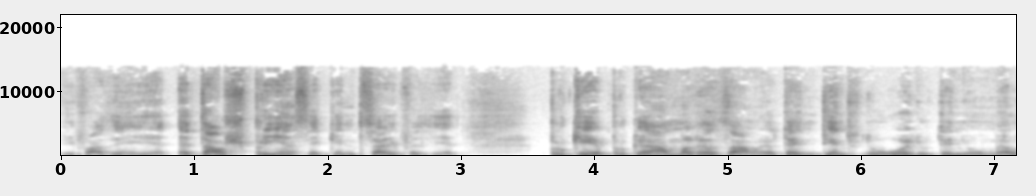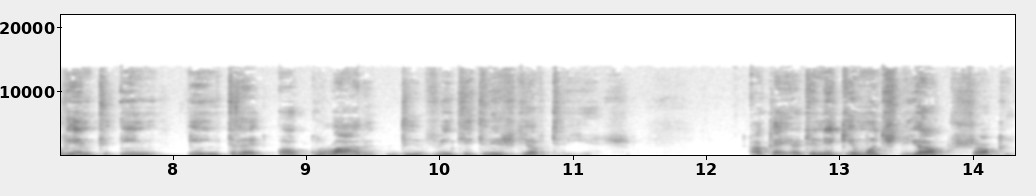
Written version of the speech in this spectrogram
e fazem a, a tal experiência que é necessário fazer. Porquê? Porque há uma razão. Eu tenho dentro do olho tenho uma lente in, intraocular de 23 dioptrias. Ok, eu tenho aqui um monte de óculos, só que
